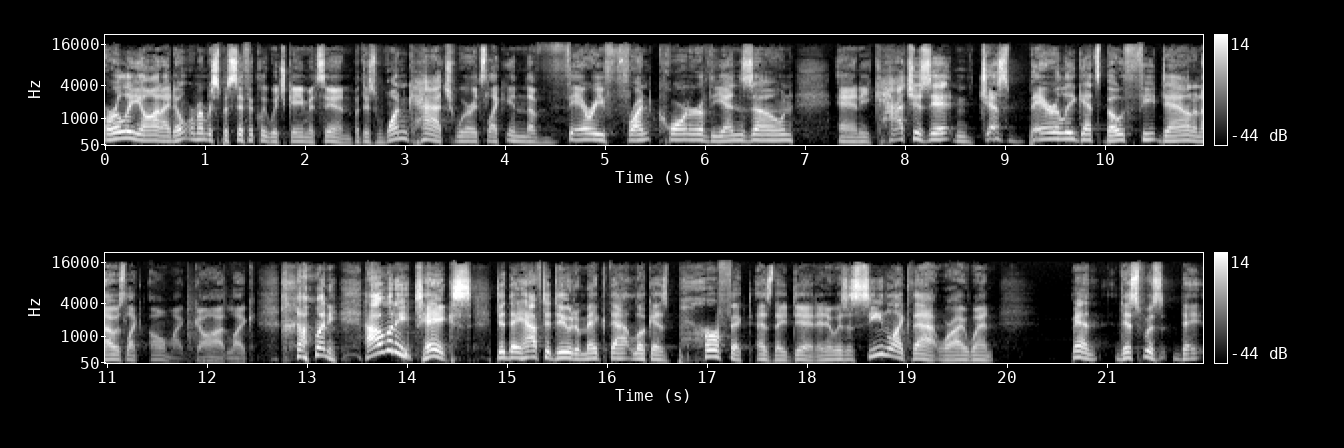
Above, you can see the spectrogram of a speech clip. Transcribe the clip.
early on. I don't remember specifically which game it's in, but there's one catch where it's like in the very front corner of the end zone and he catches it and just barely gets both feet down and I was like, "Oh my god, like how many how many takes did they have to do to make that look as perfect as they did?" And it was a scene like that where I went, "Man, this was they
